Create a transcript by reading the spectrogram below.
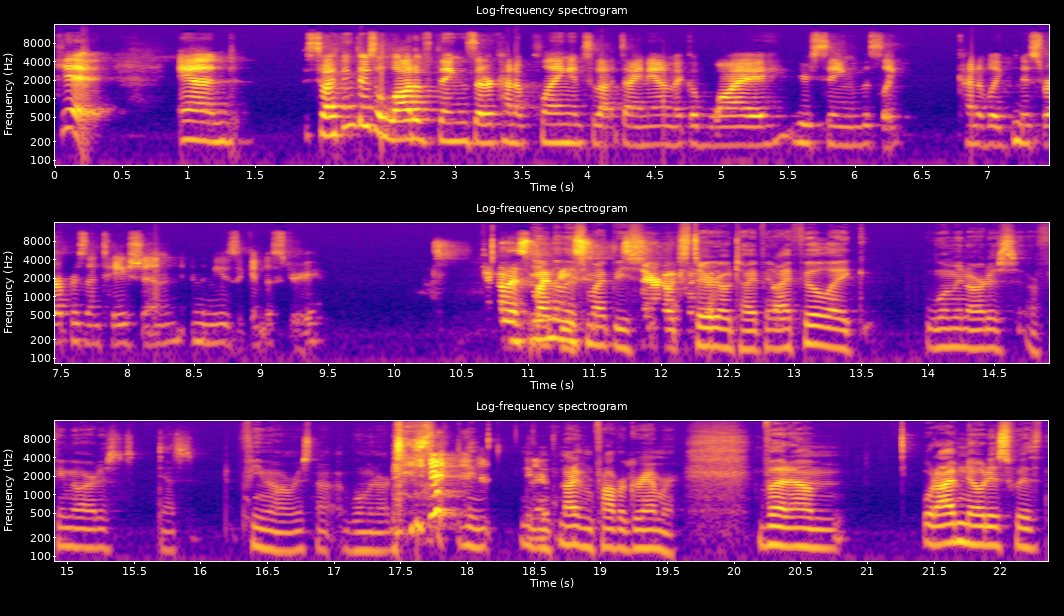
get. And so I think there's a lot of things that are kind of playing into that dynamic of why you're seeing this like kind of like misrepresentation in the music industry. You know, this Even might though be this might be stereotypical. stereotyping, I feel like women artists or female artists. That's female artists, not woman artists. even, even, not even proper grammar. But um, what I've noticed with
